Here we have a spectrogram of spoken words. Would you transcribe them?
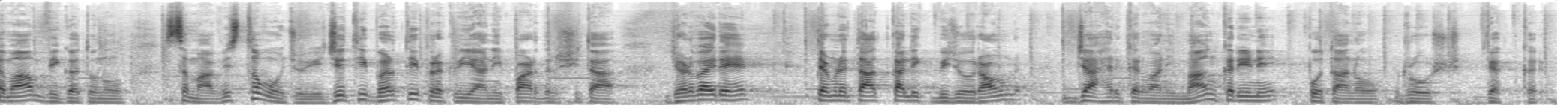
તમામ વિગતોનો સમાવેશ થવો જોઈએ, જેથી ભરતી પ્રક્રિયાની પારદર્શિતા જળવાઈ રહે. તેમણે તાત્કાલિક બીજો રાઉન્ડ જાહેર કરવાની માંગ કરીને પોતાનો રોષ વ્યક્ત કર્યો.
